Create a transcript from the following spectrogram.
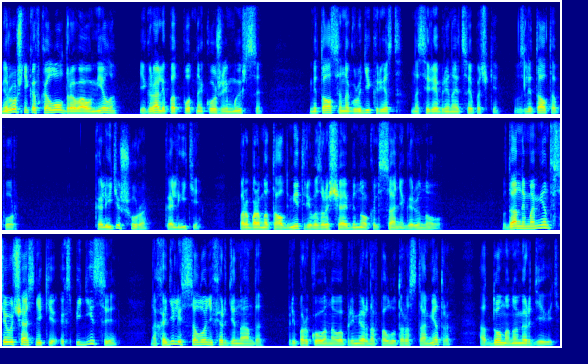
Мирошников колол дрова умело, играли под потной кожей мышцы, метался на груди крест на серебряной цепочке, взлетал топор. «Калите, Шура, калите!» – пробормотал Дмитрий, возвращая бинокль Сане Горюнову. В данный момент все участники экспедиции находились в салоне Фердинанда, припаркованного примерно в полутора ста метрах от дома номер 9,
